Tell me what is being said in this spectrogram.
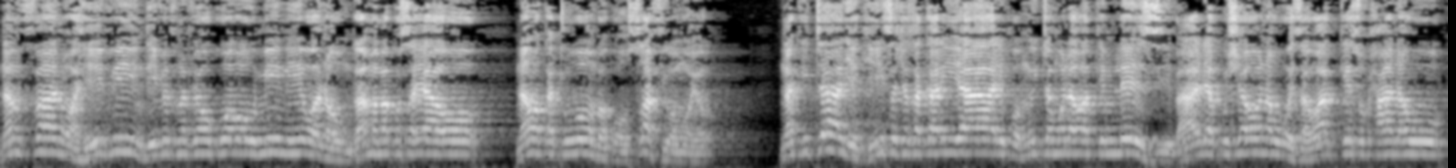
Na mfano wa hivi ndivyo tunavyokuwa waumini wanaungama makosa yao na wakatuomba kwa usafi wa moyo. Na kitaje kisa cha Zakaria alipomwita Mola wake mlezi baada ya kushaona uweza wake subhanahu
